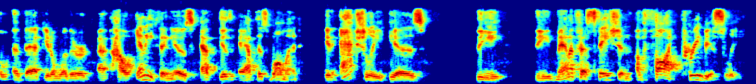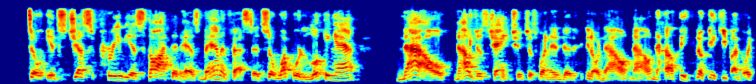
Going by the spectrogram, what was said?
that you know whether uh, how anything is at is at this moment it actually is the, the manifestation of thought previously. So it's just previous thought that has manifested. So what we're looking at now, now just change. It just went into, you know, now, now, now, you know, you keep on going.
